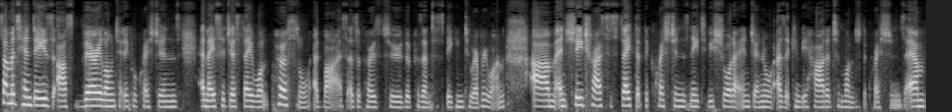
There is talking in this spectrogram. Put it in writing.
Some attendees ask very long technical questions and they suggest they want personal advice as opposed to the presenter speaking to everyone. Um, and she tries to state that the questions need to be shorter in general as it can be harder to monitor the questions. Um,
